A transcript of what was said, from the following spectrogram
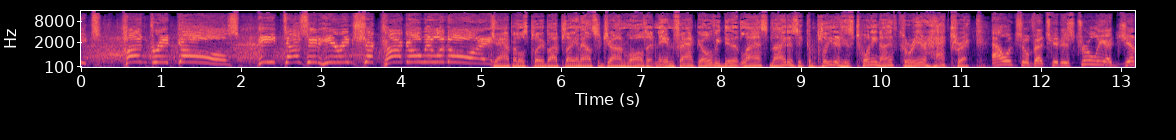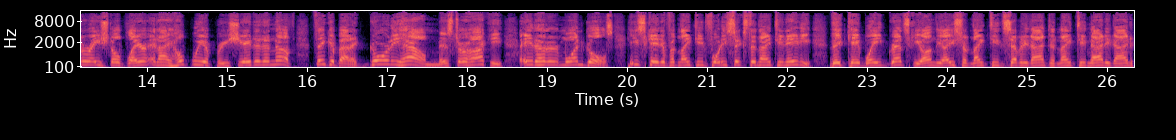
800 goals. He does it here in Chicago, Illinois. Capitals play-by-play announcer John Walton. In fact, Ovi did it last night as he completed his 29th career hat trick. Alex Ovechkin is truly a generational player, and I hope we appreciate it enough. Think about it. Gordie Howe, Mr. Hockey, 801 goals. He skated from 1946 to 1980. Then came Wayne Gretzky on the ice from 1979 to 1999,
